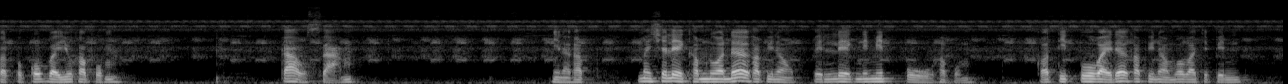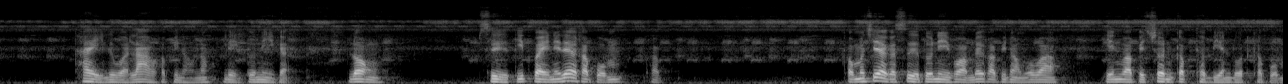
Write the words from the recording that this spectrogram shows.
กับประกบไว้อยู่ครับผมเก้าสามนี่นะครับ ไม่ใช่เลขคำนวณเด้อครับพี่น้องเป็นเลขนิมิตปูครับผมก็ติดปูไว้เด้อครับพี่น้องว่าว่าจะเป็นไทยหรือว่าลาวครับพี่น้องเนาะเลขตัวนี้ก็ลองสื่อติดไว้ในเด้อครับผมครับเขามาเชื่อกับสื่อตัวนี้พร้อมเด้อครับพี่น้องเพราะว่า เห็นว่าไปชนกับทะเบียนรถครับผม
